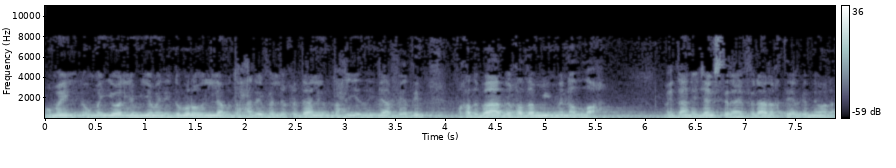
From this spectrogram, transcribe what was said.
امی ولہم یومئذ دبر الا متحرفا لقتال متحیزا الى فیت فقد باء بغضب من اللہ۔ میدان جنگ سے راہ فرار اختیار کرنے والا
